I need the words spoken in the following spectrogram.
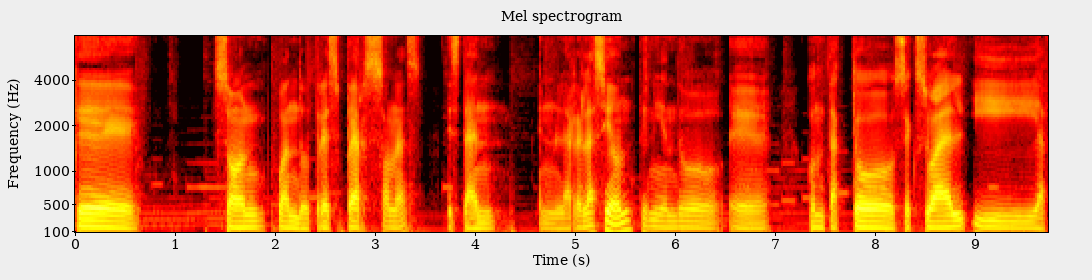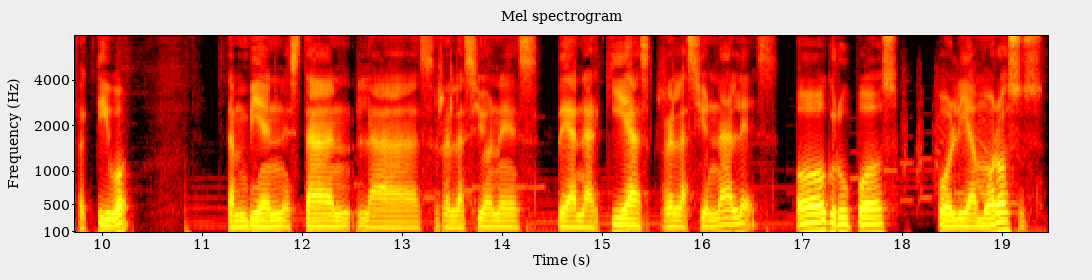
que son cuando tres personas están en la relación teniendo eh, contacto sexual y afectivo. También están las relaciones de anarquías relacionales o grupos poliamorosos.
